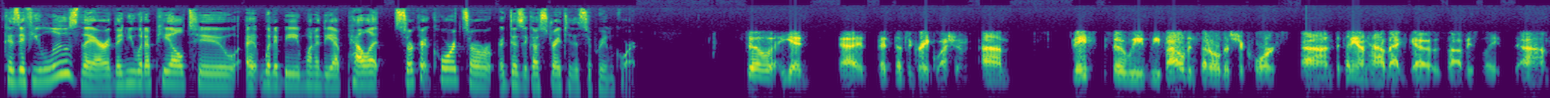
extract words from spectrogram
Because if you lose there, then you would appeal to uh, would it be one of the appellate circuit courts or does it go straight to the Supreme Court? So yeah, uh, that, that's a great question. Um, so we, we filed in federal district court. Um, depending on how that goes, obviously, um,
